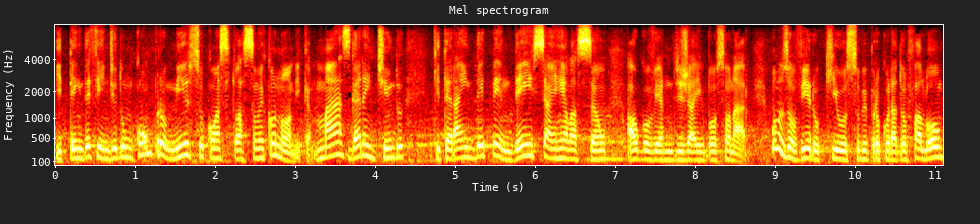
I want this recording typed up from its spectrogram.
e tem defendido um compromisso com a situação econômica, mas garantindo que terá independência em relação ao governo de Jair Bolsonaro. Vamos ouvir o que o subprocurador falou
